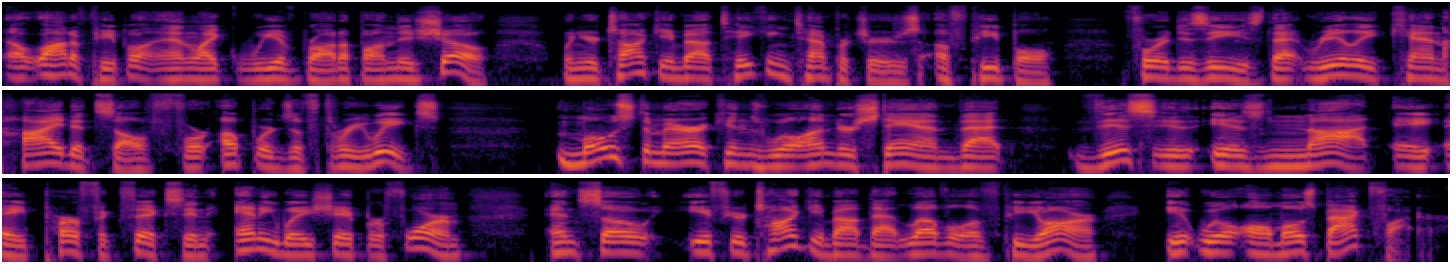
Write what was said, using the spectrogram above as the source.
a lot of people, and like we have brought up on this show, when you're talking about taking temperatures of people for a disease that really can hide itself for upwards of three weeks, most Americans will understand that this is, is not a, a perfect fix in any way, shape, or form. And so if you're talking about that level of PR, it will almost backfire.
